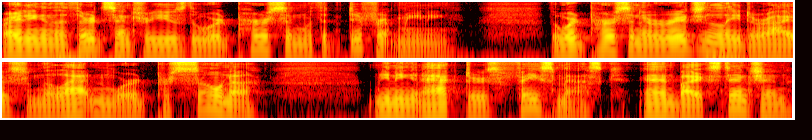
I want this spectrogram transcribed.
writing in the third century, used the word person with a different meaning. The word person originally derives from the Latin word persona, meaning an actor's face mask, and by extension,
